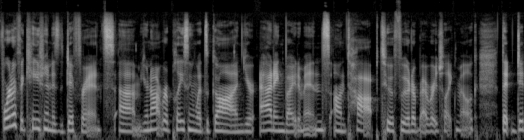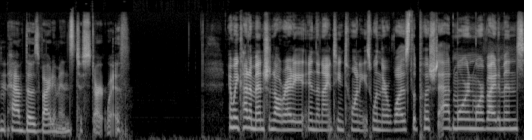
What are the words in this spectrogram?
Fortification is different. Um, you're not replacing what's gone, you're adding vitamins on top to a food or beverage like milk that didn't have those vitamins to start with. And we kind of mentioned already in the 1920s, when there was the push to add more and more vitamins,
